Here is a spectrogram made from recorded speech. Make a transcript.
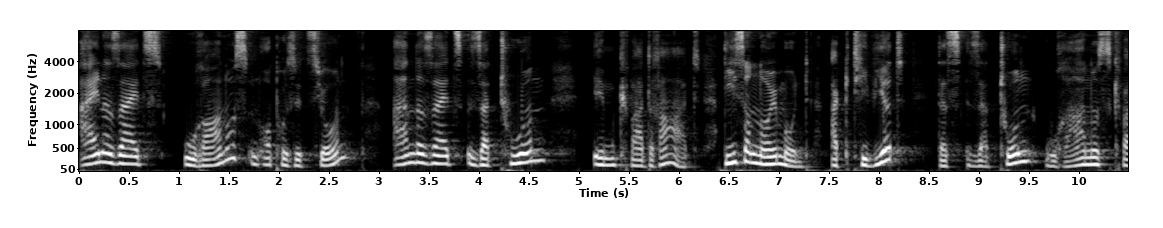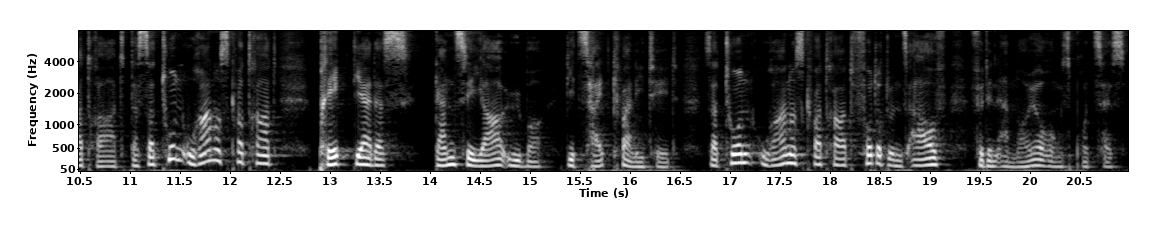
Einerseits Uranus in Opposition, andererseits Saturn im Quadrat. Dieser Neumond aktiviert das Saturn-Uranus-Quadrat. Das Saturn-Uranus-Quadrat prägt ja das ganze Jahr über die Zeitqualität. Saturn-Uranus-Quadrat fordert uns auf für den Erneuerungsprozess,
